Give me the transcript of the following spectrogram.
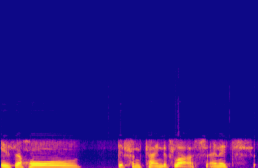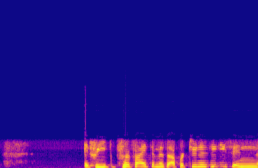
is a whole different kind of loss, and it's if we provide them with opportunities in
